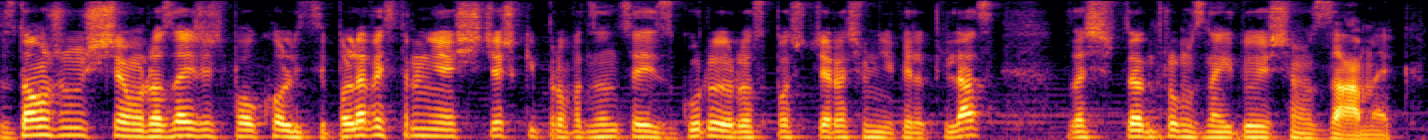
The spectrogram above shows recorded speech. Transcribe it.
Zdążył się rozejrzeć po okolicy. Po lewej stronie ścieżki prowadzącej z góry rozpościera się niewielki las, zaś w centrum znajduje się zamek.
